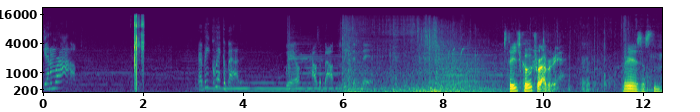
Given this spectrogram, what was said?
Get him robbed. And be quick about it. Well, how's about leaving then? Stagecoach robbery. Where is this thing?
